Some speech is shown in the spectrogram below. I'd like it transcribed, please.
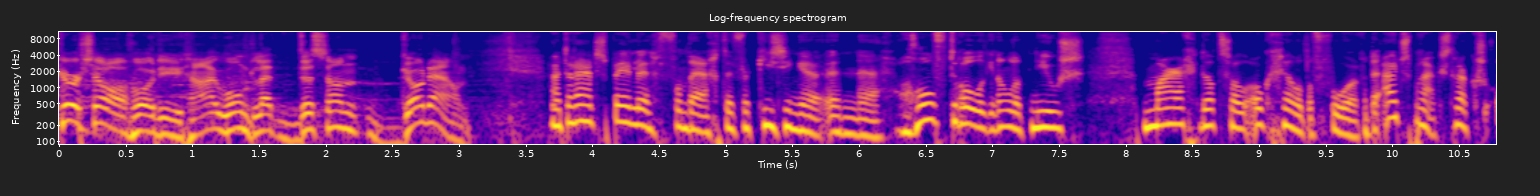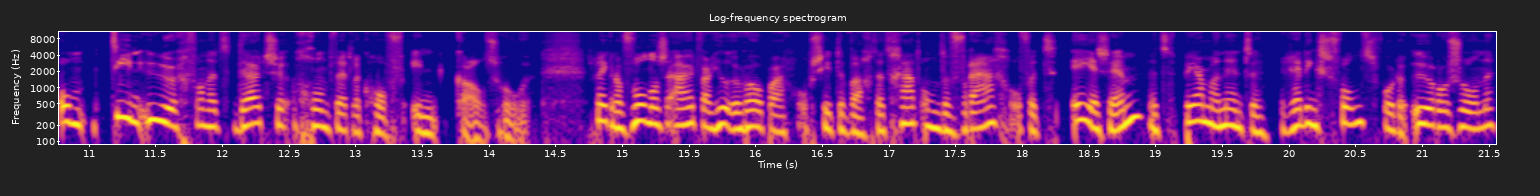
Kershaw hoort u. I won't let the sun go down. Uiteraard spelen vandaag de verkiezingen een uh, hoofdrol in al het nieuws. Maar dat zal ook gelden voor de uitspraak straks om tien uur... van het Duitse grondwettelijk hof in Karlsruhe. We spreken een vonnis uit waar heel Europa op zit te wachten. Het gaat om de vraag of het ESM, het Permanente Reddingsfonds voor de eurozone...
